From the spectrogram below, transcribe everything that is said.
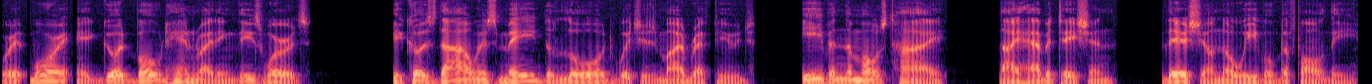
for it bore a good bold handwriting these words Because thou hast made the Lord, which is my refuge, even the Most High, thy habitation, there shall no evil befall thee,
